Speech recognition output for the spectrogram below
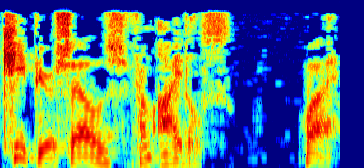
keep yourselves from idols. Why?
